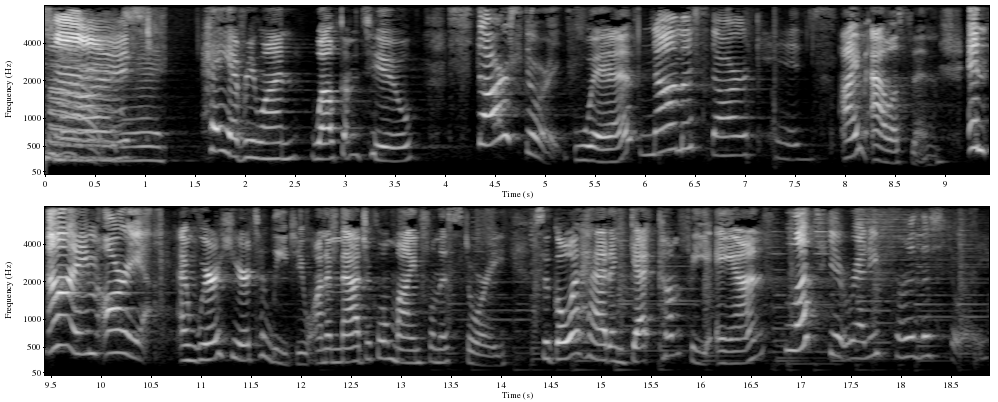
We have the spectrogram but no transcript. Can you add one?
smart. Hey everyone, welcome to Star Stories. with Namastar Kids. I'm Allison, And I'm Aria. and we're here to lead you on a magical mindfulness story. So go ahead and get comfy and Let's get ready for the story.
